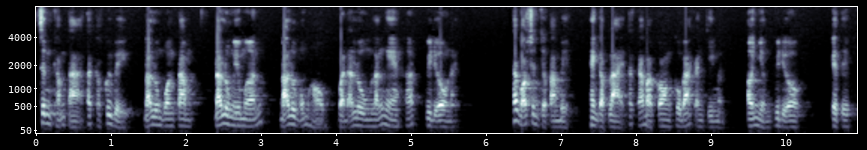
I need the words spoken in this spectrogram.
xin cảm tạ tất cả quý vị đã luôn quan tâm, đã luôn yêu mến, đã luôn ủng hộ và đã luôn lắng nghe hết video này. Thái Võ xin chào tạm biệt. Hẹn gặp lại tất cả bà con, cô bác, anh chị mình ở những video kế tiếp.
